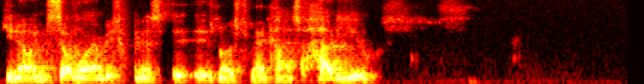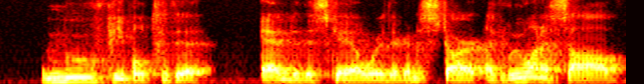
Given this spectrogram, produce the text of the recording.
you know, and somewhere in between is, is most of mankind. So how do you move people to the end of the scale where they're going to start? Like if we want to solve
